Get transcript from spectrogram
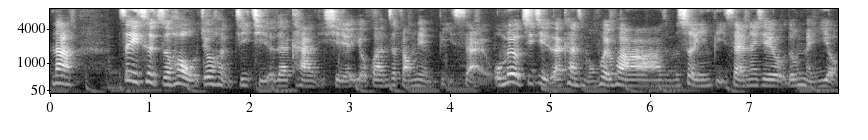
那。这一次之后，我就很积极的在看一些有关这方面比赛。我没有积极的在看什么绘画啊、什么摄影比赛那些，我都没有。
